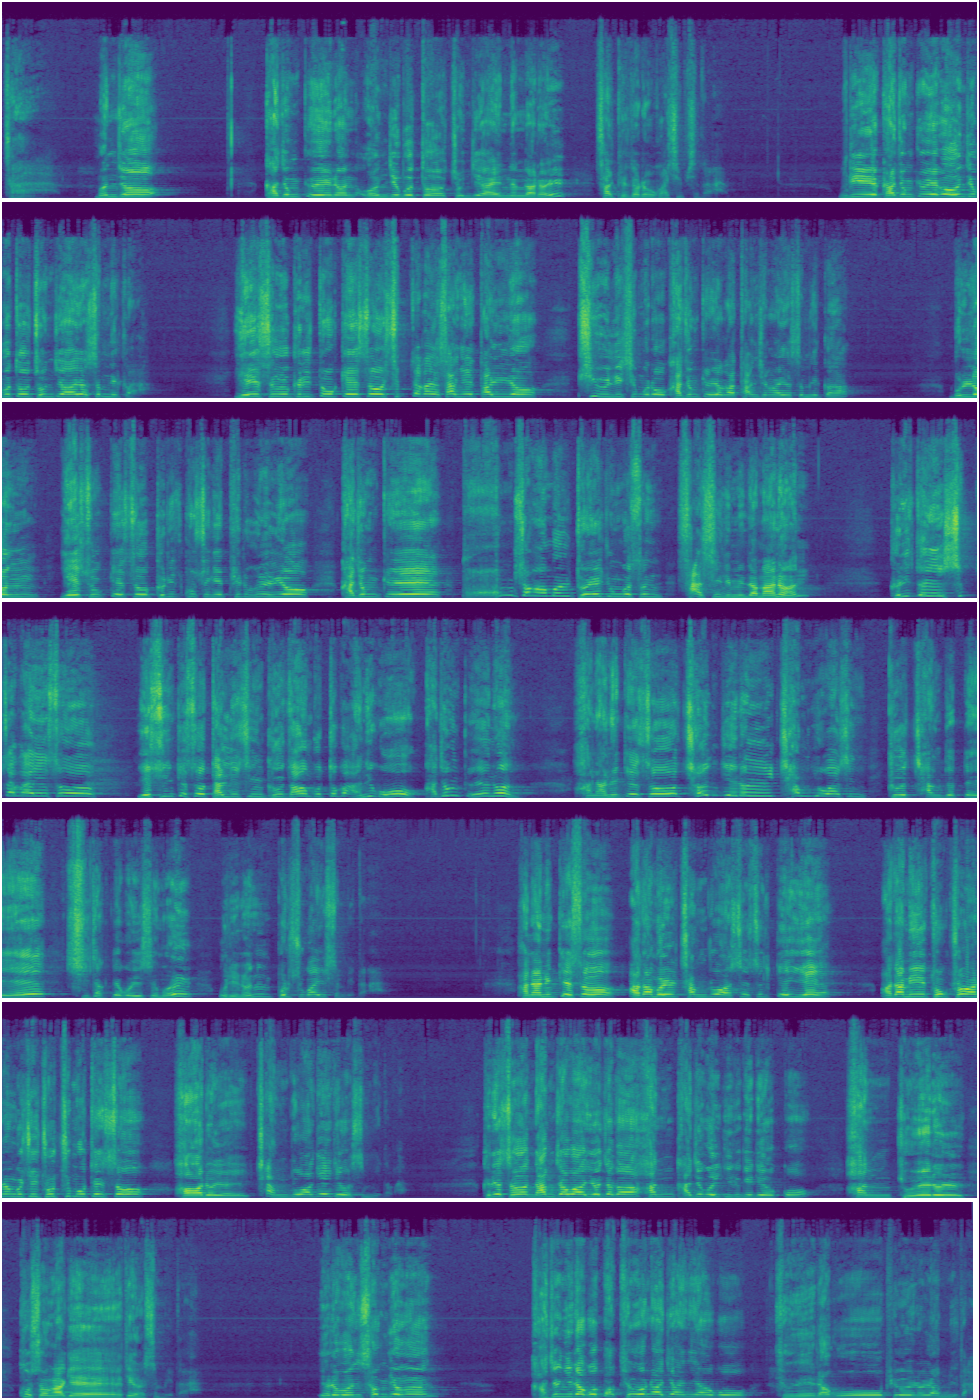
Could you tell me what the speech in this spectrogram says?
자, 먼저 가정교회는 언제부터 존재하였는가를 살피도록 하십시다. 우리의 가정교회가 언제부터 존재하였습니까? 예수 그리스도께서 십자가 상에 달려 피 흘리심으로 가정교회가 탄생하였습니까? 물론 예수께서 그리스도 구속의 피를 흘려 가정교회에 풍성함을 더해 준 것은 사실입니다만은 그리스도의 십자가에서 예수님께서 달리신 그 다음부터가 아니고 가정교회는 하나님께서 천지를 창조하신 그 창조 때에 시작되고 있음을 우리는 볼 수가 있습니다. 하나님께서 아담을 창조하셨을 때에 아담이 독초하는 것이 좋지 못해서 하를 창조하게 되었습니다. 그래서 남자와 여자가 한 가정을 이루게 되었고 한 교회를 구성하게 되었습니다. 여러분 성경은 가정이라고 표현하지 아니하고 교회라고 표현을 합니다.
